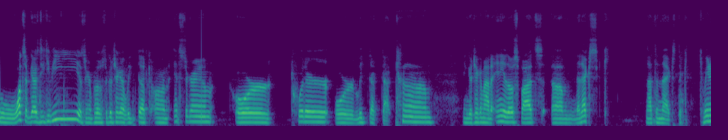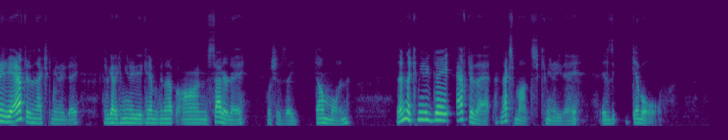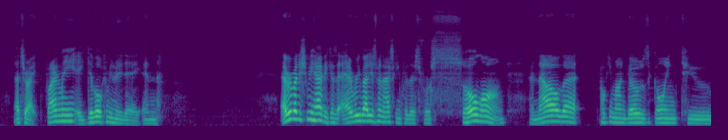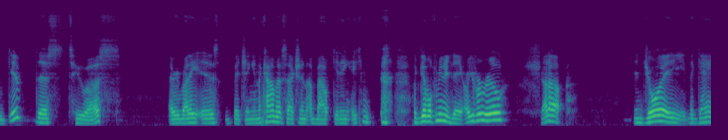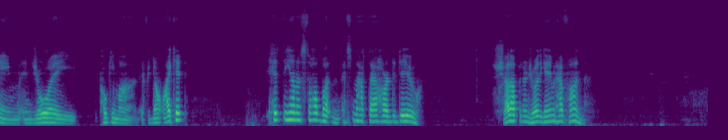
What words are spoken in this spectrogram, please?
What's up, guys? DTV, Instagram post to go check out LeekDuck on Instagram or Twitter or leekduck.com. You can go check them out at any of those spots. Um, the next, not the next, the community after the next community day, because we got a community coming up on Saturday, which is a dumb one. Then the community day after that, next month's community day, is Gible. That's right. Finally, a Gible Community Day. And everybody should be happy because everybody's been asking for this for so long. And now that Pokemon Go's going to give this to us, everybody is bitching in the comment section about getting a, a Gible Community Day. Are you for real? Shut up. Enjoy the game. Enjoy Pokemon. If you don't like it, hit the uninstall button. It's not that hard to do. Shut up and enjoy the game and have fun.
